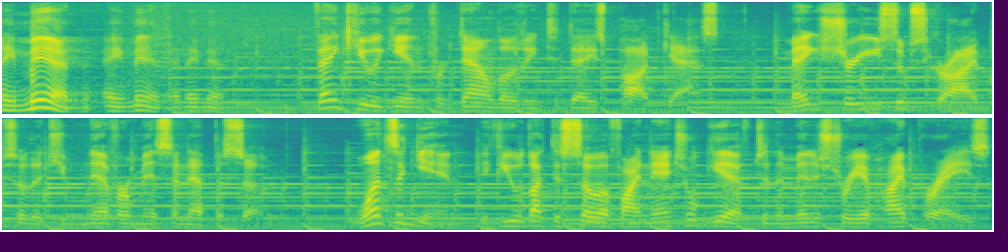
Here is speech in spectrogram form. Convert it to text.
Amen, amen, and amen. Thank you again for downloading today's podcast. Make sure you subscribe so that you never miss an episode. Once again, if you would like to sow a financial gift to the ministry of High Praise,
